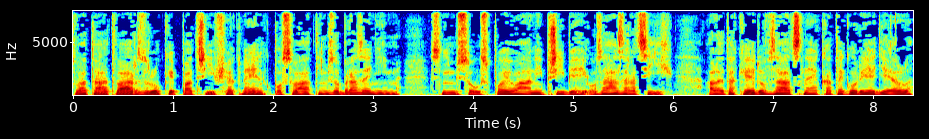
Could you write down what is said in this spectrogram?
Svatá tvár z Luky patří však nejen k posvátným zobrazením, s ním jsou spojovány příběhy o zázracích, ale také do vzácné kategorie děl,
